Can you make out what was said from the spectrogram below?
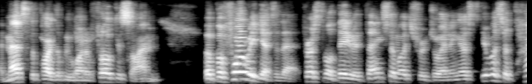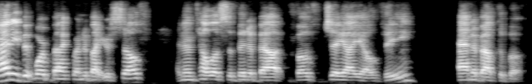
And that's the part that we want to focus on. But before we get to that, first of all, David, thanks so much for joining us. Give us a tiny bit more background about yourself and then tell us a bit about both JILV and about the book.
